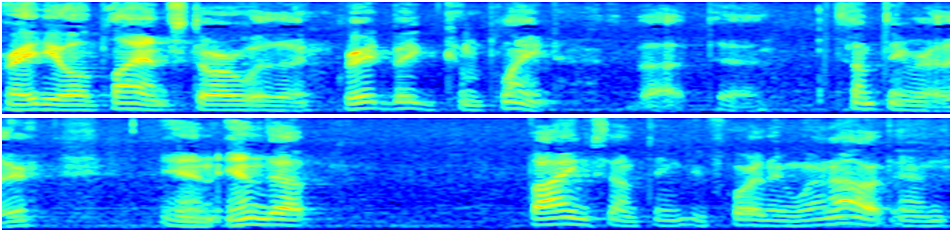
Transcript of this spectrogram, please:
radio appliance store with a great big complaint about uh, something or other and end up buying something before they went out, and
